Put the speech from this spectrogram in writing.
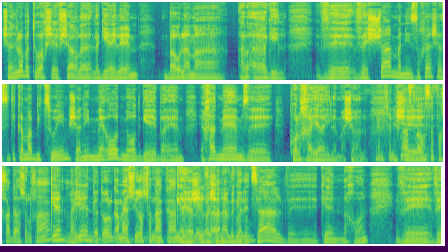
שאני לא בטוח שאפשר לה- להגיע אליהם בעולם ה... הרגיל. ו, ושם אני זוכר שעשיתי כמה ביצועים שאני מאוד מאוד גאה בהם. אחד מהם זה כל חיי למשל. כן, שנכנס ש... לאוסף החדש שלך, כן, להיט כן. גדול, גם היה שיר השנה כאן בגלי צה"ל. היה שיר השנה בגלי צה"ל, וכן, נכון. ו, ו...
